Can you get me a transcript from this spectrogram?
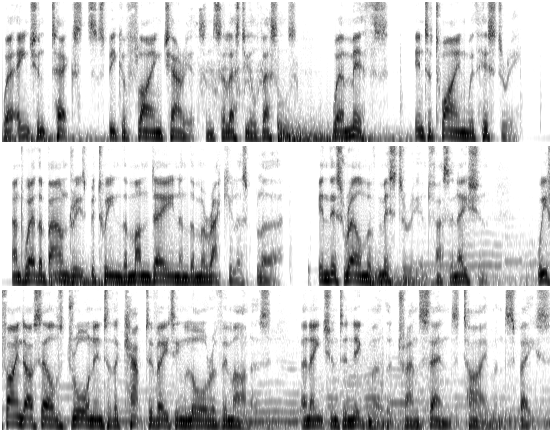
where ancient texts speak of flying chariots and celestial vessels, where myths intertwine with history, and where the boundaries between the mundane and the miraculous blur. In this realm of mystery and fascination, we find ourselves drawn into the captivating lore of Vimanas, an ancient enigma that transcends time and space.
